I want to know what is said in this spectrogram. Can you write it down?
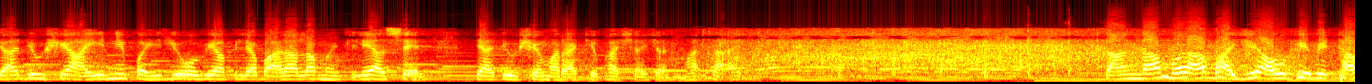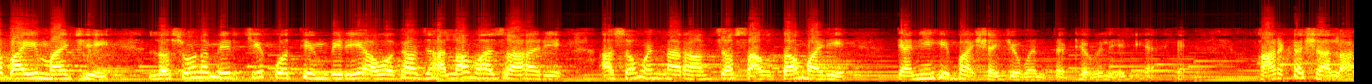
ज्या दिवशी आईने पहिली ओवी आपल्या बाळाला म्हटली असेल त्या दिवशी मराठी भाषा जन्माला आली. कांदा मुळा भाजी अवघी विठाबाई माझी लसूण मिरची कोथिंबिरी अवघा झाला माझा हरी असं म्हणणारा आमचा सावता माळी त्यांनी ही भाषा जिवंत ठेवलेली आहे. फार कशाला?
